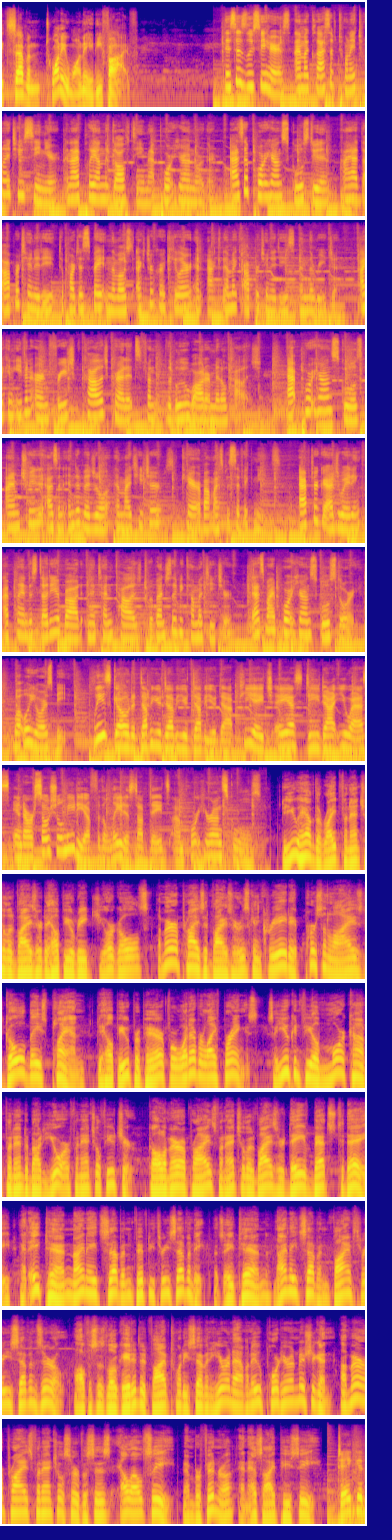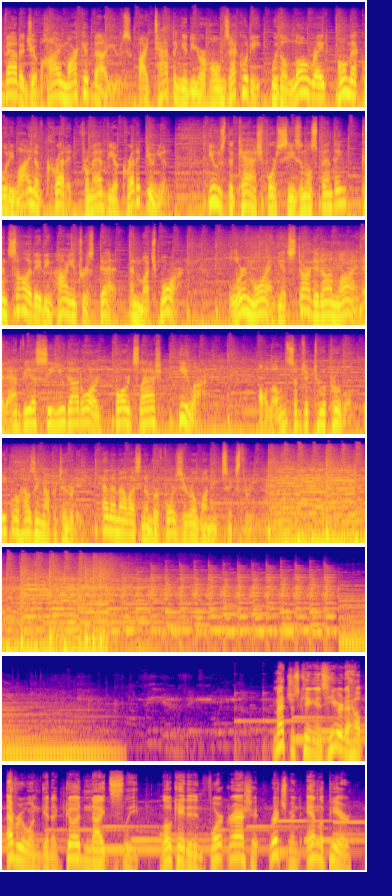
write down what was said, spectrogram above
987 2185. This is Lucy Harris. I'm a class of 2022 senior and I play on the golf team at Port Huron Northern. As a Port Huron school student, I had the opportunity to participate in the most extracurricular and academic opportunities in the region. I can even earn free college credits from the Blue Water Middle College. At Port Huron schools, I am treated as an individual and my teachers care about my specific needs. After graduating, I plan to study abroad and attend college to eventually become a teacher. That's my Port Huron school story. What will yours be? Please go to www.phasd.us and our social media for the latest updates on Port Huron schools. Do you have the right financial advisor to help you reach your goals? Ameriprise Advisors can create a personalized, goal based plan to help you prepare for whatever life brings so you can feel more confident about your financial future. Call Ameriprise Financial Advisor Dave Betts today at 810 987 5370. That's 810 987 5370. Office is located at 527 Huron Avenue, Port Huron, Michigan. Ameriprise Financial Services, LLC. Member FINRA and SIPC. Take advantage of high market values by tapping into your home's equity with a low rate home equity line of credit from Advia Credit Union. Use the cash for seasonal spending, consolidating high interest debt, and much more. Learn more and get started online at adviacu.org forward slash HELOC. All loans subject to approval, equal housing opportunity, NMLS number 401863. Mattress King is here to help everyone get a good night's sleep. Located in Fort Gratiot, Richmond, and Lapeer,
